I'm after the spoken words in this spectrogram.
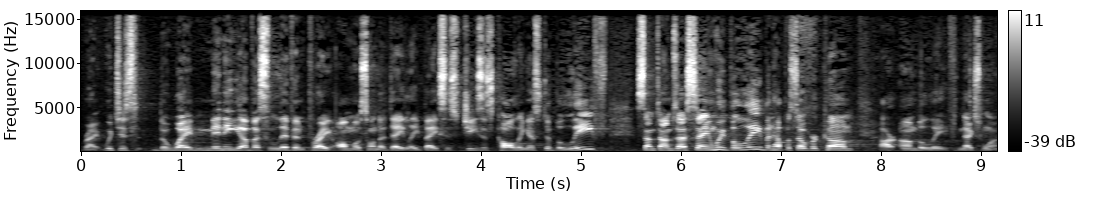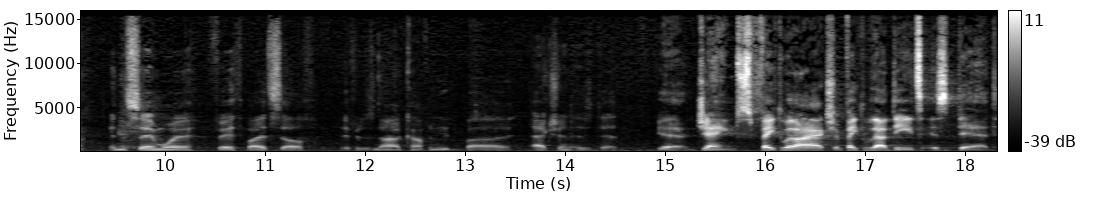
Right, which is the way many of us live and pray almost on a daily basis. Jesus calling us to belief, sometimes us saying we believe, but help us overcome our unbelief. Next one. In the same way, faith by itself, if it is not accompanied by action, is dead. Yeah, James, faith without action, faith without deeds is dead.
